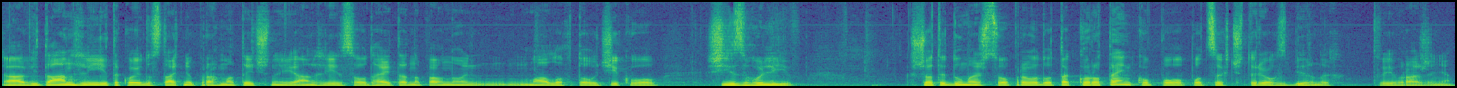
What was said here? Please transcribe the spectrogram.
А від Англії, такої достатньо прагматичної Англії Саутгейта, напевно, мало хто очікував 6 голів. Що ти думаєш з цього приводу? Так коротенько по, по цих чотирьох збірних твої враження.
